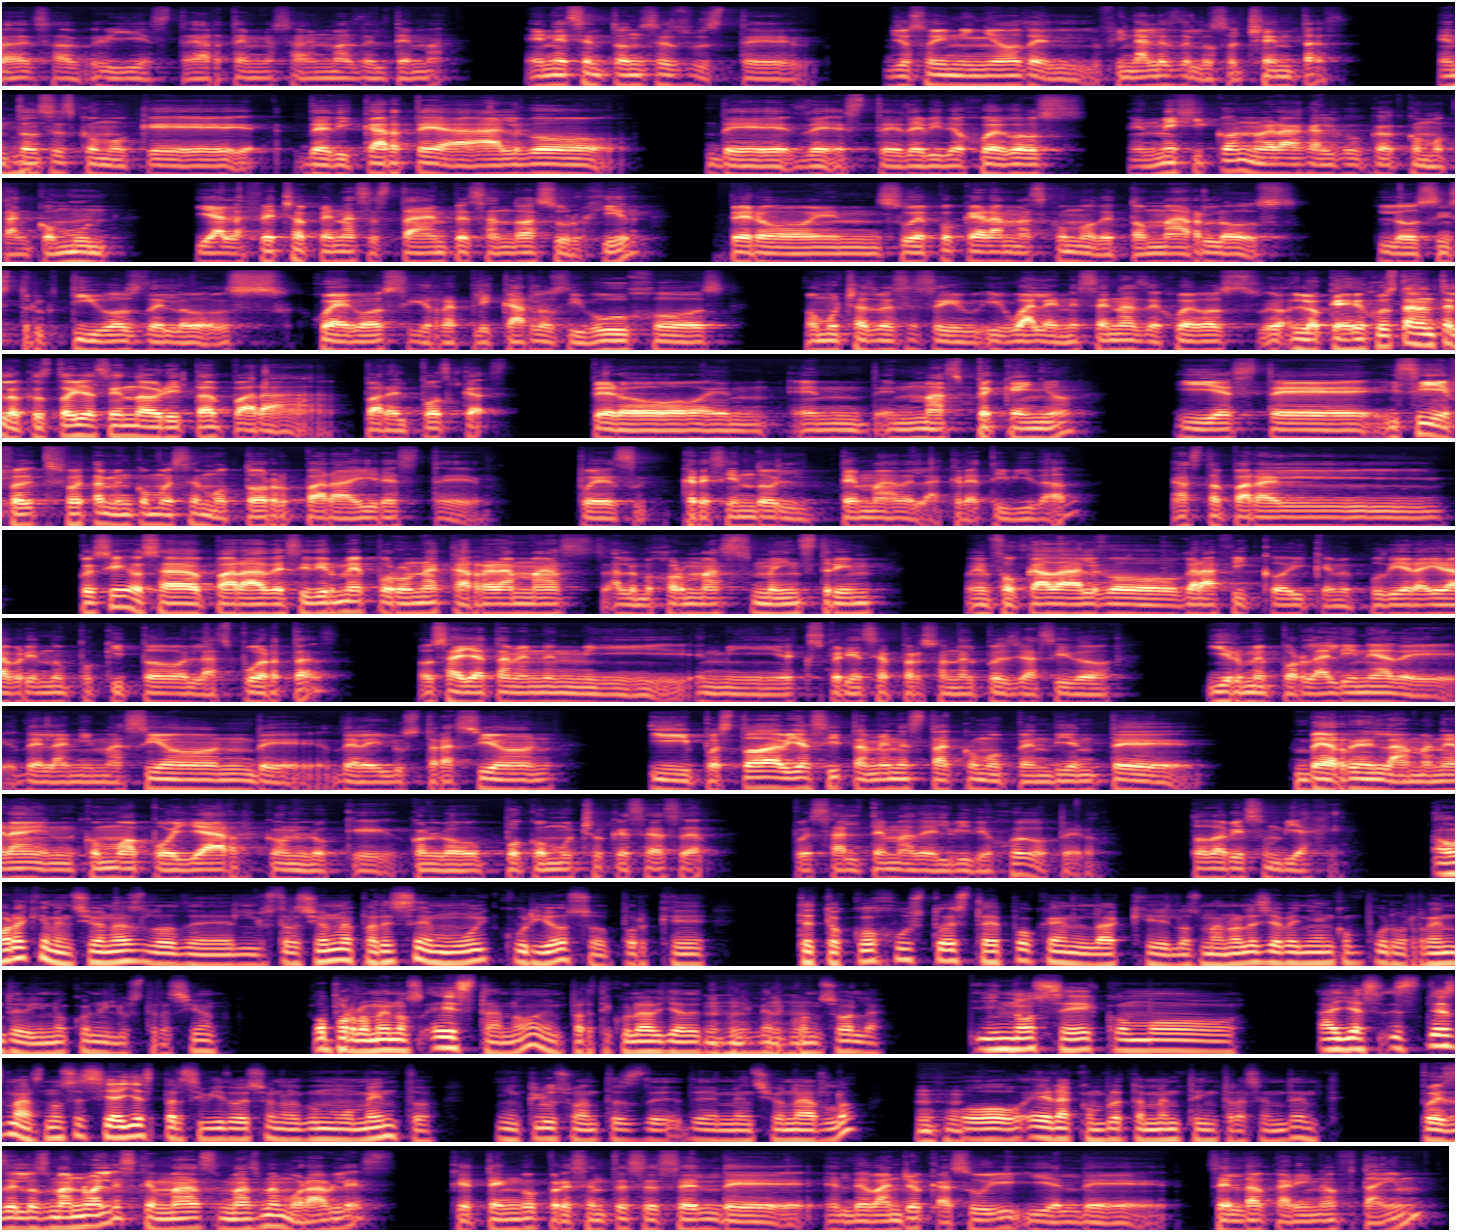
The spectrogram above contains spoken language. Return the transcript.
y este, Artemio saben más del tema. En ese entonces, este, yo soy niño del finales de los ochentas. Entonces, como que dedicarte a algo de, este, de videojuegos en México no era algo co- como tan común. Y a la fecha apenas está empezando a surgir pero en su época era más como de tomar los, los instructivos de los juegos y replicar los dibujos, o muchas veces igual en escenas de juegos, lo que justamente lo que estoy haciendo ahorita para, para el podcast, pero en, en, en más pequeño. Y este, y sí, fue, fue también como ese motor para ir este, pues creciendo el tema de la creatividad. Hasta para el pues sí, o sea, para decidirme por una carrera más, a lo mejor más mainstream, enfocada a algo gráfico y que me pudiera ir abriendo un poquito las puertas. O sea, ya también en mi, en mi experiencia personal, pues ya ha sido irme por la línea de, de la animación, de, de la ilustración. Y pues todavía sí, también está como pendiente ver la manera en cómo apoyar con lo que, con lo poco mucho que sé hacer, pues al tema del videojuego, pero todavía es un viaje. Ahora que mencionas lo de ilustración me parece muy curioso porque te tocó justo esta época en la que los manuales ya venían con puro render y no con ilustración. O por lo menos esta, ¿no? En particular ya de tu primer ujú. consola. Y no sé cómo hayas... Es más, no sé si hayas percibido eso en algún momento, incluso antes de, de mencionarlo, o era completamente intrascendente. Pues de los manuales que más, más memorables que tengo presentes es el de, el de Banjo Kazooie y el de Zelda Ocarina of Time.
